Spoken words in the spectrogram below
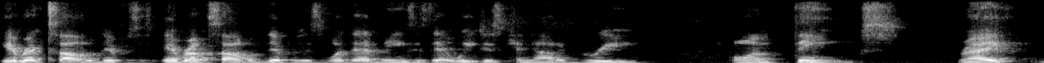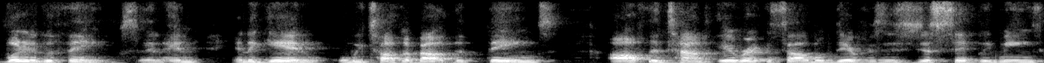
Irreconcilable differences. Irreconcilable differences. What that means is that we just cannot agree on things, right? What are the things? And and and again, when we talk about the things, oftentimes irreconcilable differences just simply means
